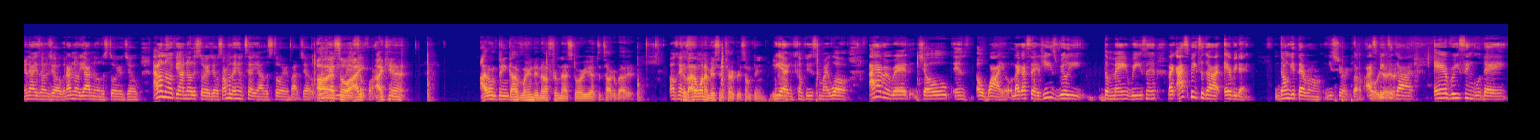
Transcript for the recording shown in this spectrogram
And now he's on Job. And I know y'all know the story of Job. I don't know if y'all know the story of Job, so I'm gonna let him tell y'all the story about Job. Uh, so I so? I can't. I don't think I've learned enough from that story yet to talk about it okay. because I don't want to misinterpret something. you know? yeah, confuse somebody. Well, I haven't read Job in a while. Like I said, he's really the main reason. Like I speak to God every day. Don't get that wrong. You sure go. I Oh, speak yeah, to yeah. God every single day,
